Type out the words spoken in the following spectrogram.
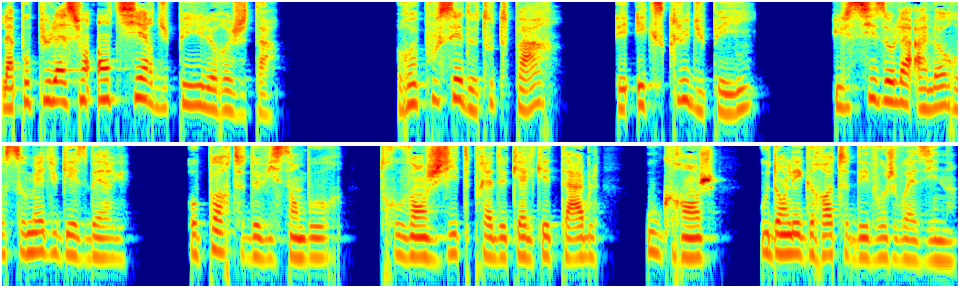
La population entière du pays le rejeta. Repoussé de toutes parts et exclu du pays, il s'isola alors au sommet du Geisberg, aux portes de Wissembourg, trouvant gîte près de quelque étable ou grange ou dans les grottes des Vosges voisines.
